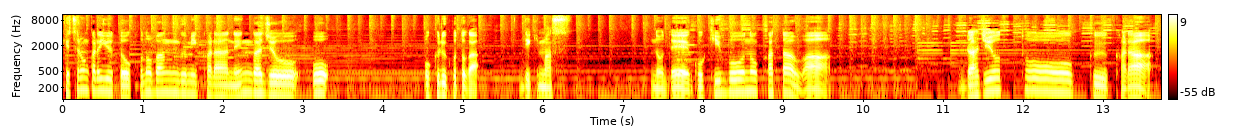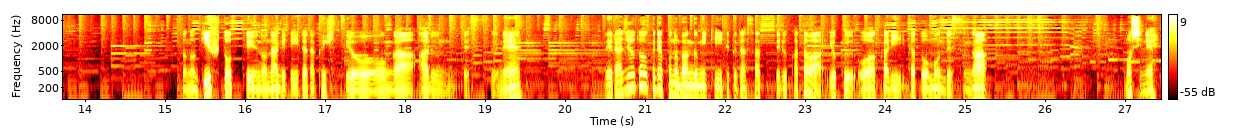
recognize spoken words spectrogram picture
結論から言うとこの番組から年賀状を送ることができますのでご希望の方はラジオトークからそのギフトっていうのを投げていただく必要があるんですね。で、ラジオトークでこの番組聞いてくださってる方はよくお分かりだと思うんですが、もしね、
